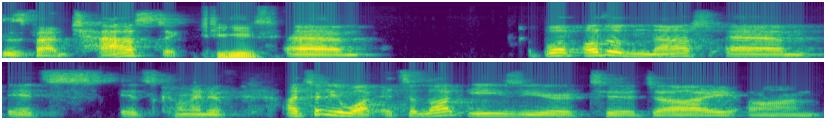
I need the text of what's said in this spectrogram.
this is fantastic. Jeez. Um, but other than that, um, it's it's kind of I tell you what, it's a lot easier to die on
